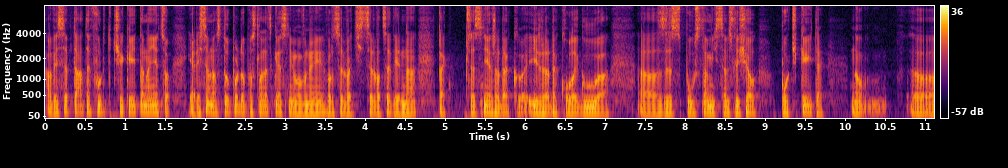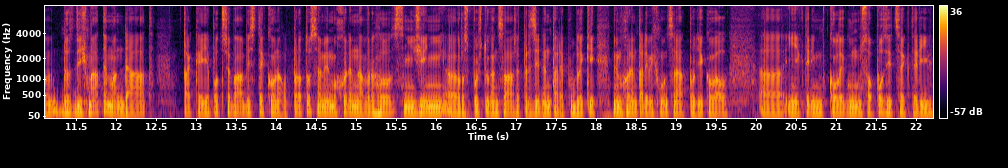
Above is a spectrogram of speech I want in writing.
a vy se ptáte furt, čekejte na něco. Já když jsem nastoupil do poslanecké sněmovny v roce 2021, tak přesně řada, i řada kolegů a, a ze spousta mých jsem slyšel, počkejte, no když máte mandát, tak je potřeba, abyste konal. Proto jsem mimochodem navrhl snížení eh, rozpočtu kanceláře prezidenta republiky. Mimochodem tady bych moc rád poděkoval eh, i některým kolegům z opozice, který,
